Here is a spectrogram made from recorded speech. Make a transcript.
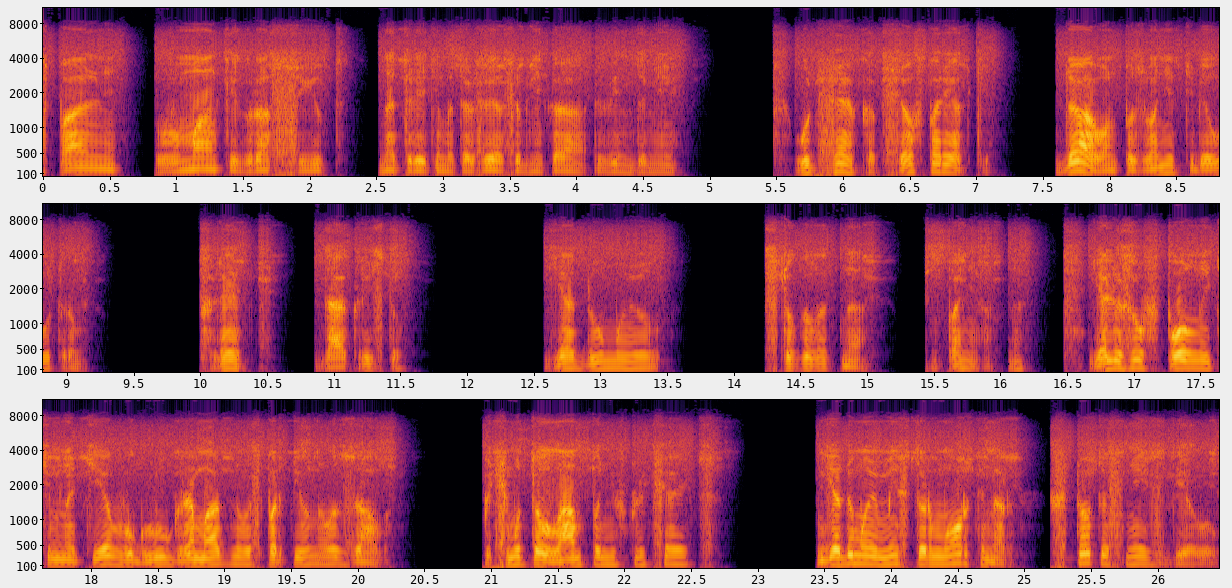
спальни в Манке Грассьют на третьем этаже особняка Виндами. У Джека все в порядке? Да, он позвонит тебе утром. Флетч? Да, Кристал. Я думаю, что голодна. Понятно. Я лежу в полной темноте в углу громадного спортивного зала. Почему-то лампа не включается. Я думаю, мистер Мортимер что-то с ней сделал.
